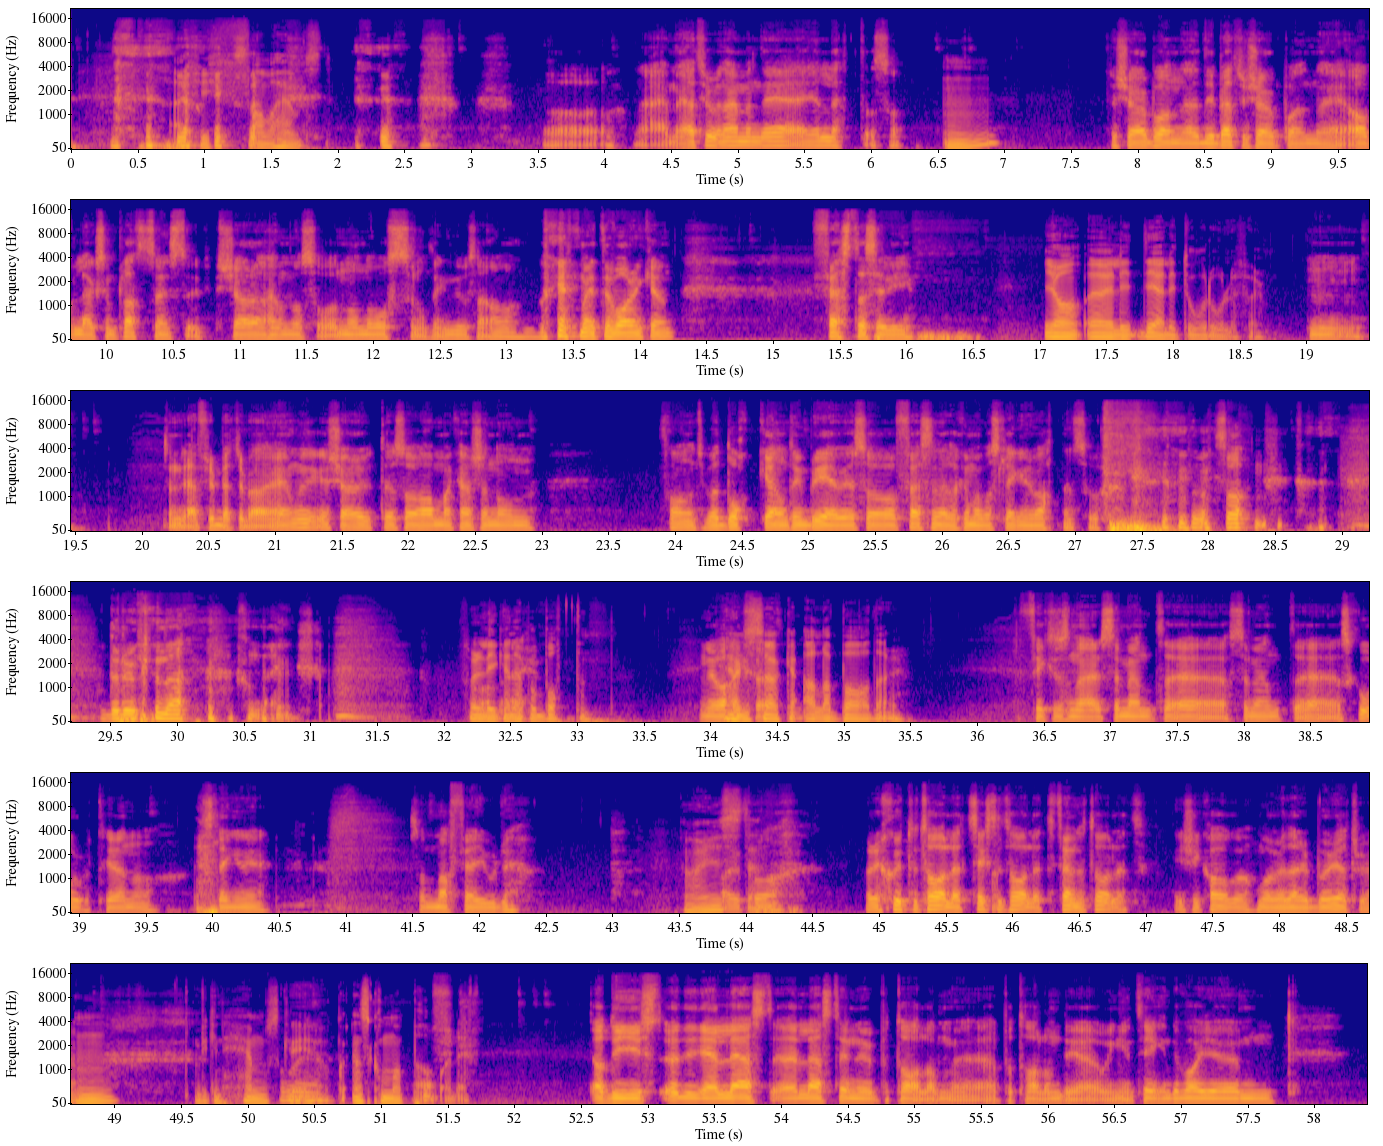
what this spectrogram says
Nej, fy fan vad hemskt. Ja, nej, men jag tror, nej men det är lätt alltså. Mm. För köra på en, det är bättre att köra på en eh, avlägsen plats än att typ köra hemma hos någon av oss eller någonting. Du, så, här, ja, då vet man inte var den kan fästa sig vid. Ja, det är jag lite orolig för. Mm. Men därför är det bättre bara, ja, man kan köra ute så har man kanske någon, får någon typ av docka någonting bredvid så fästen där så kan man bara slänga den i vattnet så. så. Drunkna. Nej. Får Ja, ligga nej. på botten. Ja, exakt. Hemsöka alla badare. Fick sån här cement, eh, cement eh, skor till den och slänger ner. Som maffia gjorde. Ja, just det, det. på, var det 70-talet, 60-talet, 50-talet i Chicago var det där det började tror jag. Mm. Vilken hemsk grej att ens komma på Ja, det. Ja, det är just, jag läste, jag läste nu på tal, om, eh, på tal om det och ingenting. Det var ju mm,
